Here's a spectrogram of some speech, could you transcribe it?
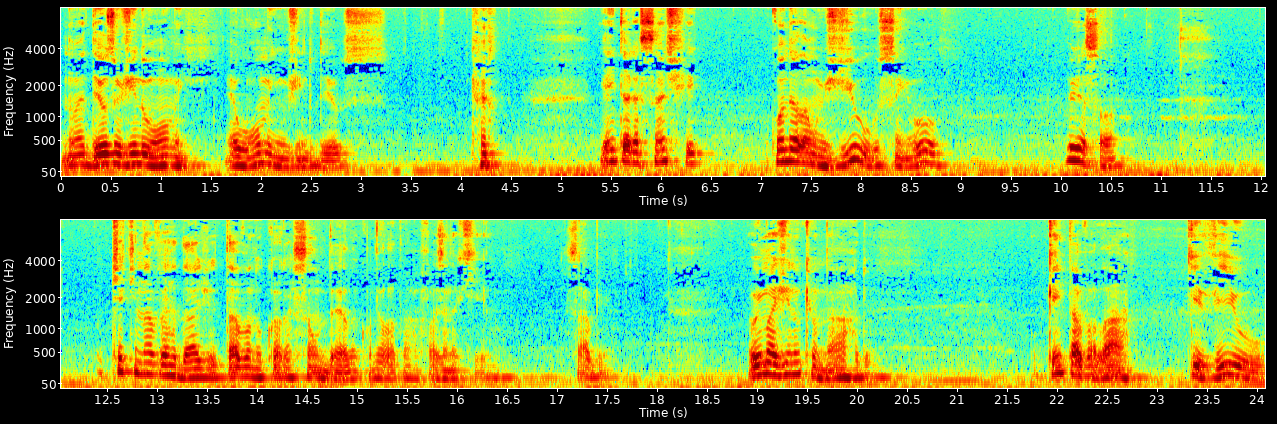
não é Deus ungindo o homem, é o homem ungindo Deus. e é interessante que quando ela ungiu o Senhor, veja só, que que na verdade estava no coração dela quando ela estava fazendo aquilo, sabe? Eu imagino que o Nardo, quem estava lá, que viu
